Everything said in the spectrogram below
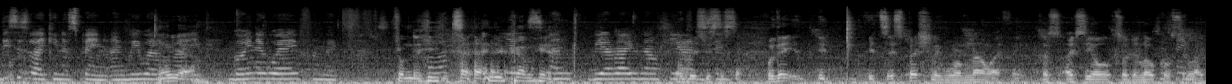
this is like in Spain and we were Oh, like yeah. going away from the From the heat and you come here. and we arrive now here. And this is the say- same. Well, they it, it's especially warm now, I think, because I see also the locals are like.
